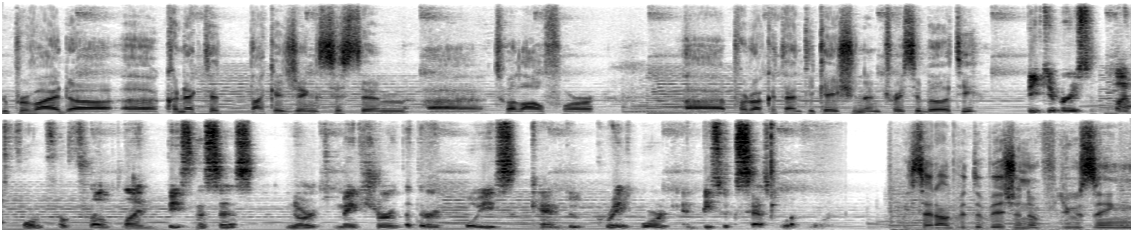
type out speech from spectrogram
We provide a, a connected packaging system uh, to allow for uh, product authentication and traceability. Beekeeper is a platform for frontline businesses in order to make sure that their employees can do great work and be successful at work. We set out with the vision of using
